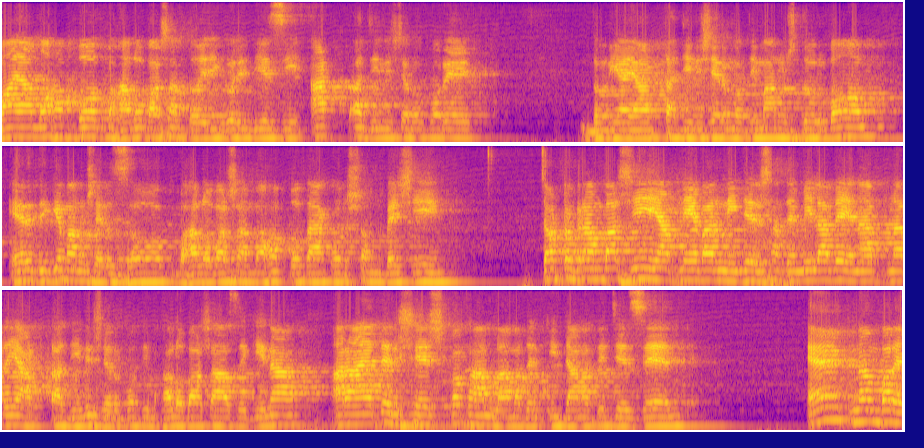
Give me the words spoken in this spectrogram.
মায়া, মহাব্বত, ভালোবাসা তৈরি করে দিয়েছি আটটা জিনিসের উপরে। দুনিয়ায় আটটা জিনিসের মধ্যে মানুষ দুর্বল, এর দিকে মানুষের ঝোঁক, ভালোবাসা, মহব্বত, আকর্ষণ বেশি। চট্টগ্রামবাসী, আপনি এবার নিজের সাথে মিলাবেন। আপনার এই আটটা জিনিসের প্রতি ভালোবাসা আছে কিনা? আর আয়াতের শেষ কথা আল্লাহ আমাদের কি জানাতে চেয়েছেন? এক নম্বরে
